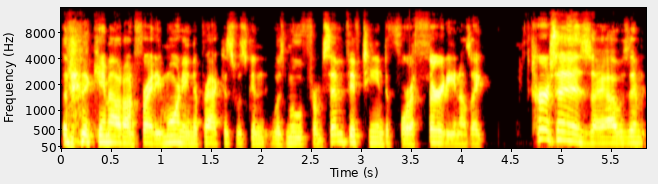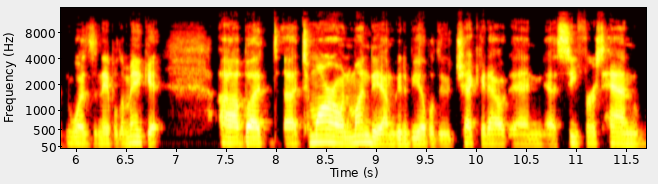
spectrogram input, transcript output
but then it came out on friday morning the practice was going was moved from 7.15 to 4.30 and i was like curses i, I was wasn't able to make it uh, but uh, tomorrow and Monday, I'm going to be able to check it out and uh, see firsthand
